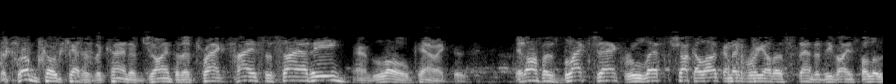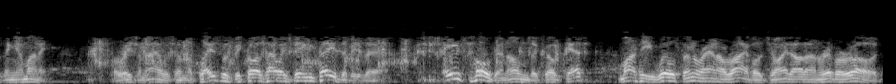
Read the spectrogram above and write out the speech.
The Club Coquette is the kind of joint that attracts high society and low characters. It offers blackjack, roulette, chuck-a-luck, and every other standard device for losing your money. The reason I was in the place was because I was being paid to be there. Ace Hogan owned the Coquette. Marty Wilson ran a rival joint out on River Road.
